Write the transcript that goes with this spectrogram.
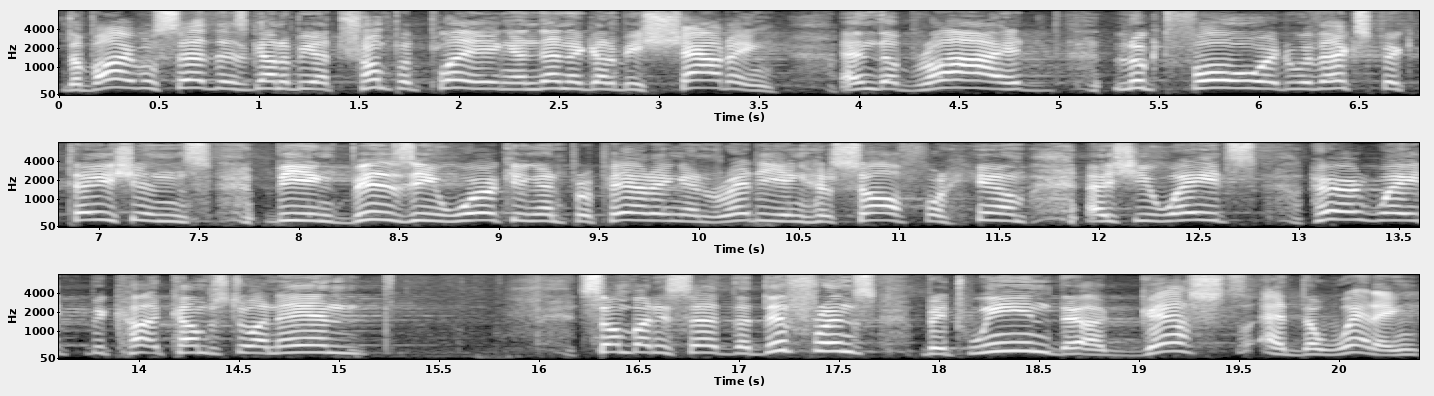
The Bible said there's going to be a trumpet playing and then they're going to be shouting. And the bride looked forward with expectations, being busy working and preparing and readying herself for him as she waits. Her wait comes to an end. Somebody said the difference between the guests at the wedding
